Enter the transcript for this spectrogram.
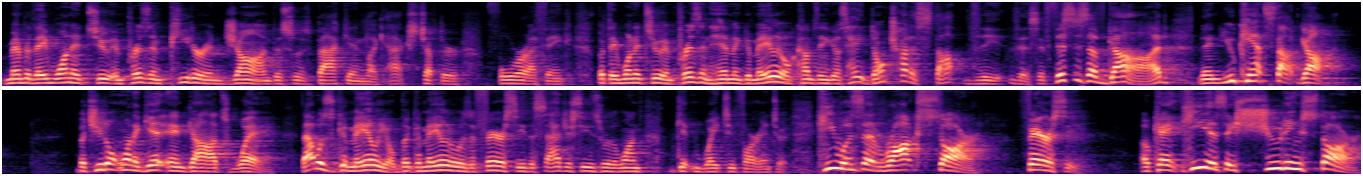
Remember, they wanted to imprison Peter and John. This was back in like Acts chapter 4, I think. But they wanted to imprison him, and Gamaliel comes and he goes, Hey, don't try to stop the, this. If this is of God, then you can't stop God. But you don't want to get in God's way. That was Gamaliel, but Gamaliel was a Pharisee. The Sadducees were the ones getting way too far into it. He was a rock star Pharisee. Okay? He is a shooting star.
